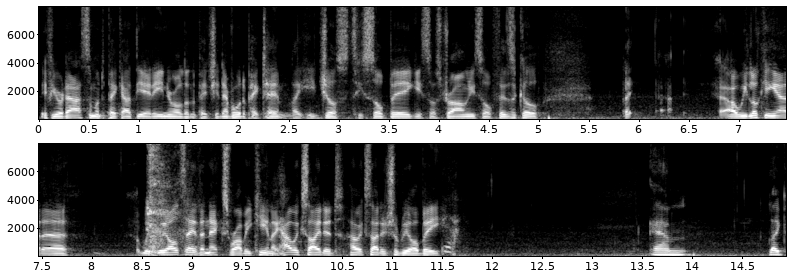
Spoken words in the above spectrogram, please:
if you were to ask someone to pick out the 18 year old on the pitch, you never would have picked him. Like he just, he's so big, he's so strong, he's so physical. Like, are we looking at a? We, we all say the next Robbie Keane. Like how excited? How excited should we all be? Um, like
